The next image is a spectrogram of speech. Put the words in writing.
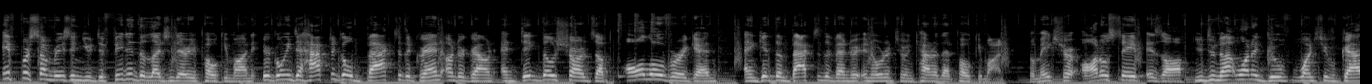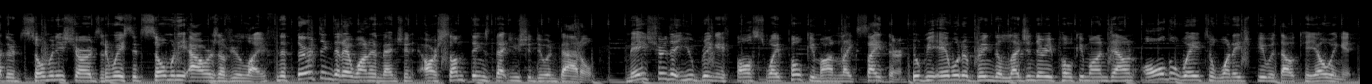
If for some reason you defeated the legendary Pokemon, you're going to have to go back to the Grand Underground and dig those shards up all over again and give them back to the vendor in order to encounter that Pokemon. So make sure autosave is off. You do not want to goof once you've gathered so many shards and wasted so many hours of your life. And the third thing that I want to mention are some things that you should do in battle. Make sure that you bring a false swipe Pokemon like Scyther. You'll be able to bring the legendary Pokemon down all the way to 1 HP without KOing it.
